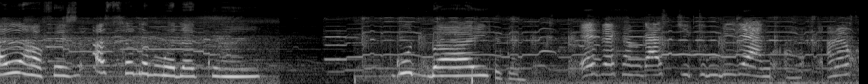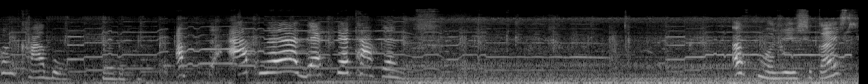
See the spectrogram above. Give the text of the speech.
আল্লাহ হাফেজ। আসসালামু আলাইকুম। Good bye. এই দেখেন গাছ চিকেন বিরিয়ানি। আমি এখন খাব। আপ- আপনারা দেখতে থাকেন। Молись, кайся.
